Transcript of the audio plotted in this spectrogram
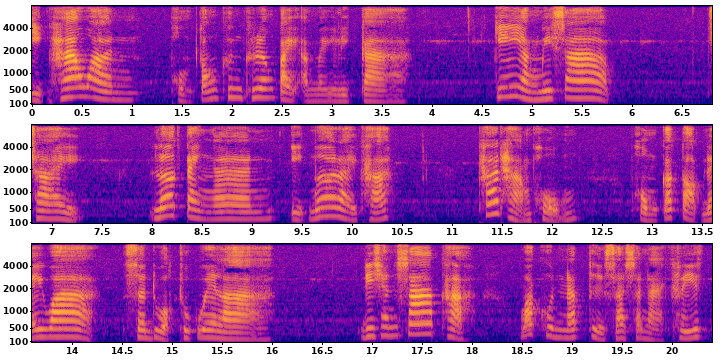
อีกห้าวัน ผมต้องขึ้นเครื่องไปอเมริกา กี้ยังไม่ทราบ ใช่ เลิกแต่งงานอีกเมื่อไหร่คะ ถ้าถามผม ผมก็ตอบได้ว่า สะดวกทุกเวลา ดิฉันทราบค่ะ ว่าคุณนับถือศาสนาคริสต์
